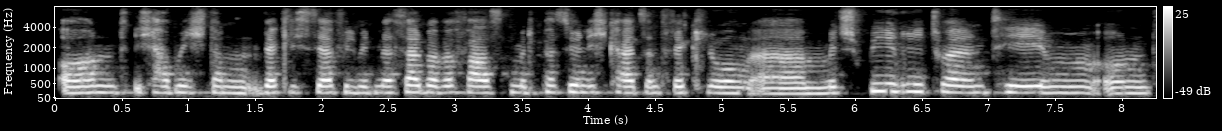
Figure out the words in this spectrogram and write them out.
Und ich habe mich dann wirklich sehr viel mit mir selber befasst, mit Persönlichkeitsentwicklung, äh, mit spirituellen Themen und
